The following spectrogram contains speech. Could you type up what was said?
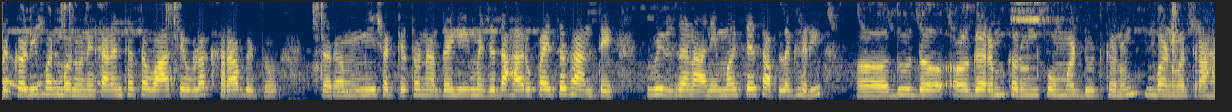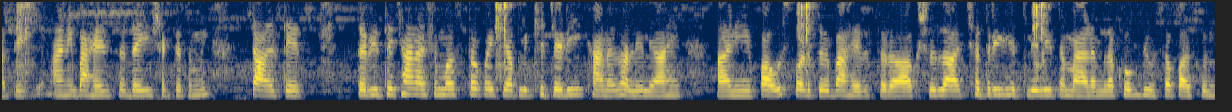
तर कढी पण बनवू नये कारण त्याचा वास एवढा खराब येतो. तर मी शक्यतो ना दही म्हणजे दहा रुपयाचंच आणते विरजण आणि मग तेच आपलं घरी दूध गरम करून कोमट दूध करून बनवत राहते. आणि बाहेरचं दही शक्यतो मी टाळतेच. तर इथे छान अशी मस्तपैकी आपली खिचडी खाणं झालेली आहे. आणि पाऊस पडतो आहे बाहेर तर अक्षूला छत्री घेतलेली तर मॅडमला खूप दिवसापासून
